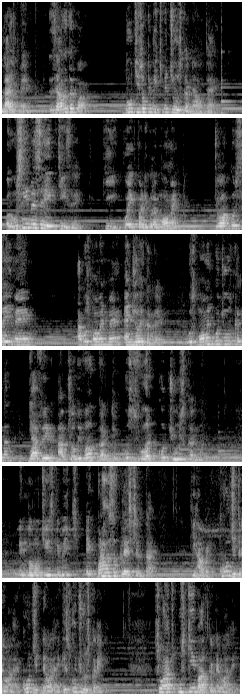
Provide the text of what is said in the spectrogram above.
लाइफ में ज़्यादातर बार दो चीज़ों के बीच में चूज़ करना होता है। और उसी में से एक चीज़ है कि कोई एक पर्टिकुलर मोमेंट जो आपको सही में, आप उस मोमेंट में एंजॉय कर रहे हैं। उस मोमेंट को चूज़ करना या फिर आप जो भी वर्क करते हो, उस वर्क को चूज़ करना। इन दोनों चीज़ के बीच एक बड़ा सा क्लेश चलता है कि हाँ भाई, कौन जीतने वाला है, कौन जीतने वाला है, किसको चूज़ करेगी? सो आज उसकी बात करने वाले हैं।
